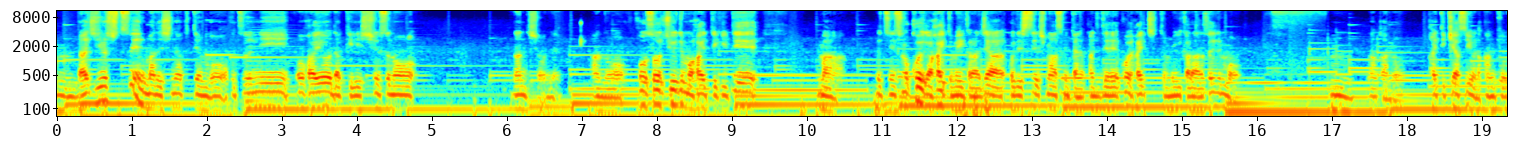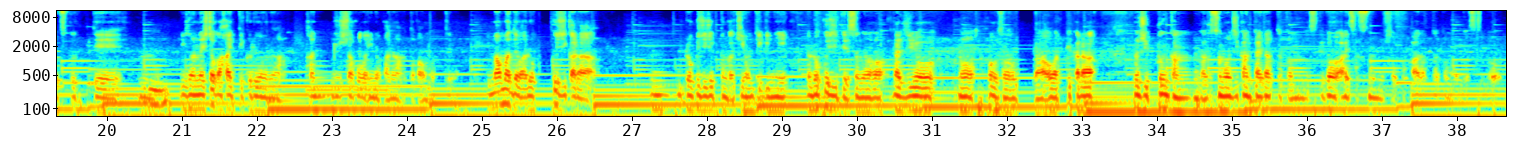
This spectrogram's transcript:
うん、ラジオ出演までしなくても、普通に、おはようだけ一瞬、その、なんでしょうね、あの、放送中でも入ってきて、まあ、別にその声が入ってもいいから、じゃあ、これで失礼しますみたいな感じで、声入っちゃってもいいから、それでも、うん、なんかあの、入ってきやすいような環境を作って、うん。うんいろんな人が入ってくるような感じにした方がいいのかなとか思って、今までは6時からうん6時10分が基本的に、6時でそのラジオの放送が終わってからの10分間がその時間帯だったと思うんですけど、挨拶の人とかだったと思うんですけど、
